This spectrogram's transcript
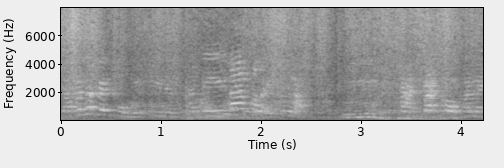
เราก็จะเป็นกงวิธีหนอันนี้ล่าเปิดเปลือกผ่านการอบแล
